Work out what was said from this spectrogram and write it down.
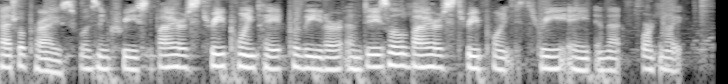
petrol price was increased by Rs 3.8 per litre and diesel by Rs 3.38 in that fortnight.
